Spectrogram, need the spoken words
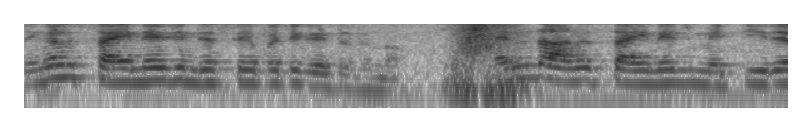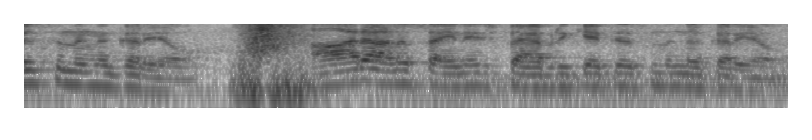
നിങ്ങൾ സൈനേജ് ഇൻഡസ്ട്രിയെ പറ്റി കേട്ടിട്ടുണ്ടോ? എന്താണ് സൈനേജ് മെറ്റീരിയൽസ് നിങ്ങൾക്ക് അറിയാമോ ആരാണ് സൈനേജ് ഫാബ്രിക്കേറ്റേഴ്സ് നിങ്ങൾക്ക് അറിയാമോ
